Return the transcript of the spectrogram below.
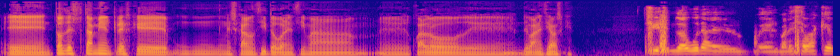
Eh, entonces, ¿tú también crees que un escaloncito por encima el cuadro de, de Valencia Basket? Sí, sin duda alguna, el, Valencia Vázquez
